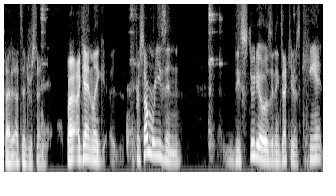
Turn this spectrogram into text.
That that's interesting. But again, like for some reason, these studios and executives can't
